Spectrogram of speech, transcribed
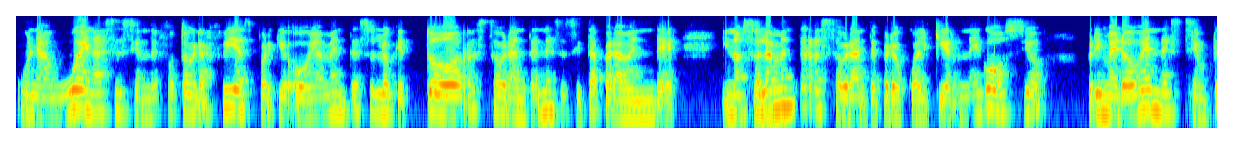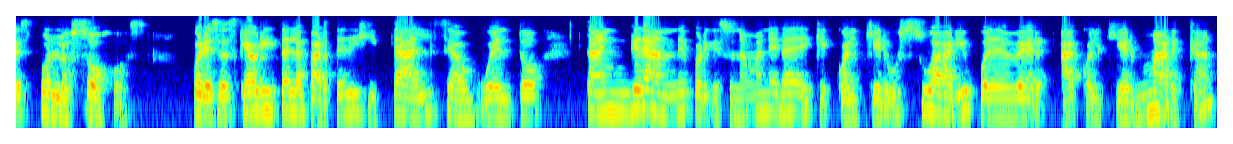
una buena sesión de fotografías, porque obviamente eso es lo que todo restaurante necesita para vender. Y no solamente restaurante, pero cualquier negocio primero vendes siempre es por los ojos. Por eso es que ahorita la parte digital se ha vuelto tan grande porque es una manera de que cualquier usuario puede ver a cualquier marca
